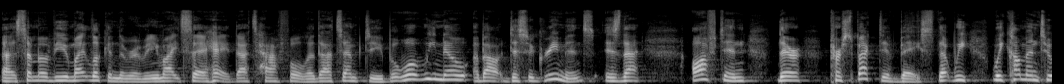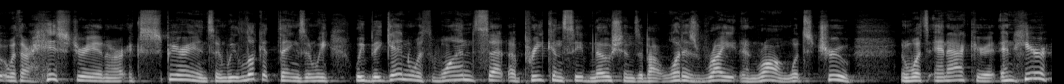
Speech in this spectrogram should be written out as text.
Uh, some of you might look in the room and you might say, hey, that's half full or that's empty. But what we know about disagreements is that often they're perspective based, that we, we come into it with our history and our experience, and we look at things and we, we begin with one set of preconceived notions about what is right and wrong, what's true and what's inaccurate. And here,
